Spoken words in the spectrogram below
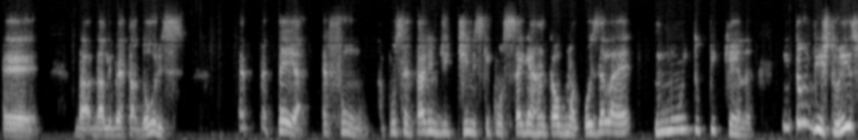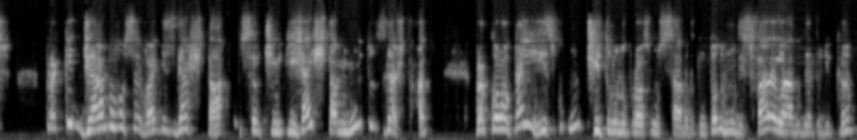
é, da, da Libertadores é, é peia, é fumo. A porcentagem de times que conseguem arrancar alguma coisa ela é muito pequena. Então, visto isso, para que diabo você vai desgastar o seu time que já está muito desgastado para colocar em risco um título no próximo sábado com todo mundo esfarelado dentro de campo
